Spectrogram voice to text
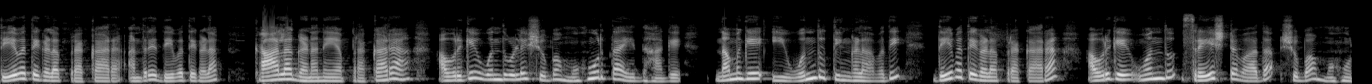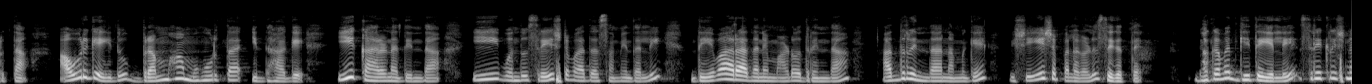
ದೇವತೆಗಳ ಪ್ರಕಾರ, ಅಂದರೆ ದೇವತೆಗಳ ಕಾಲಗಣನೆಯ ಪ್ರಕಾರ ಅವರಿಗೆ ಒಂದು ಒಳ್ಳೆ ಶುಭ ಮುಹೂರ್ತ ಇದ್ದ ಹಾಗೆ ನಮಗೆ ಈ ಒಂದು ತಿಂಗಳ ಅವಧಿ ದೇವತೆಗಳ ಪ್ರಕಾರ ಅವರಿಗೆ ಒಂದು ಶ್ರೇಷ್ಠವಾದ ಶುಭ ಮುಹೂರ್ತ. ಅವರಿಗೆ ಇದು ಬ್ರಹ್ಮ ಮುಹೂರ್ತ ಇದ್ದ ಹಾಗೆ. ಈ ಕಾರಣದಿಂದ ಈ ಒಂದು ಶ್ರೇಷ್ಠವಾದ ಸಮಯದಲ್ಲಿ ದೇವಾರಾಧನೆ ಮಾಡೋದ್ರಿಂದ ಅದರಿಂದ ನಮಗೆ ವಿಶೇಷ ಫಲಗಳು ಸಿಗುತ್ತೆ. ಭಗವದ್ಗೀತೆಯಲ್ಲಿ ಶ್ರೀಕೃಷ್ಣ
